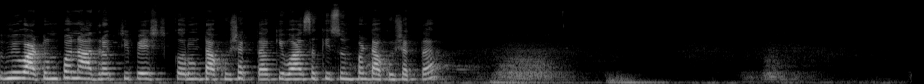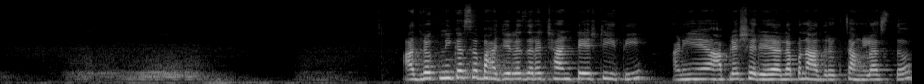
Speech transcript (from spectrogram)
तुम्ही वाटून पण अद्रकची पेस्ट करून टाकू शकता किंवा असं किसून पण टाकू शकता. अद्रकनी कसं भाजीला जरा छान टेस्ट येते आणि आपल्या शरीराला पण अद्रक चांगलं असतं.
